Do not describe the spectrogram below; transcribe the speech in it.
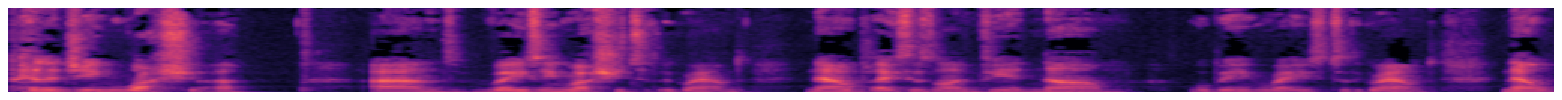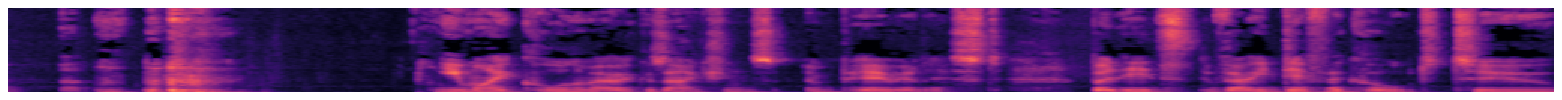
pillaging Russia and razing Russia to the ground, now places like Vietnam were being razed to the ground. Now, you might call America's actions imperialist, but it's very difficult to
